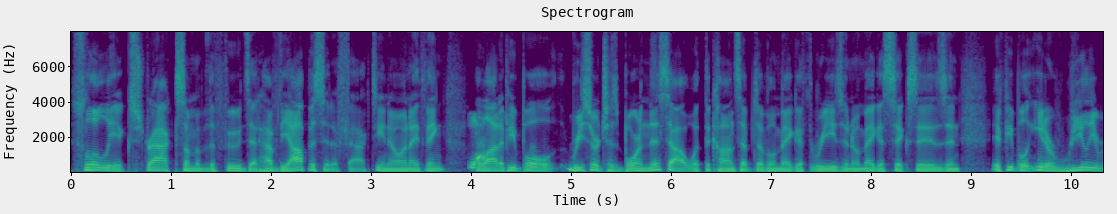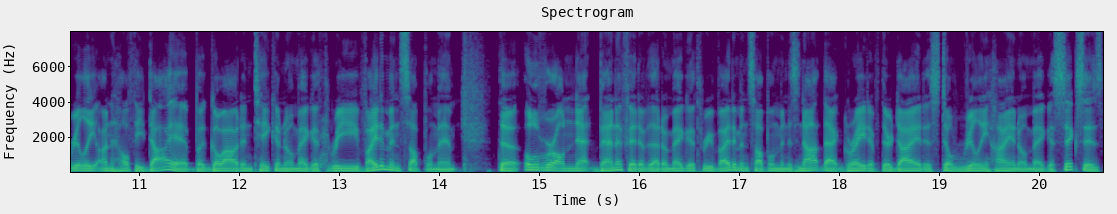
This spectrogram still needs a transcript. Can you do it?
slowly extract some of the foods that have the opposite effect you know and i think yeah. a lot of people research has borne this out with the concept of omega 3s and omega 6s and if people mm-hmm. eat a really really unhealthy diet but go out and take an omega 3 vitamin supplement the overall net benefit of that omega 3 vitamin supplement is not that great if their diet is still really high in omega 6s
